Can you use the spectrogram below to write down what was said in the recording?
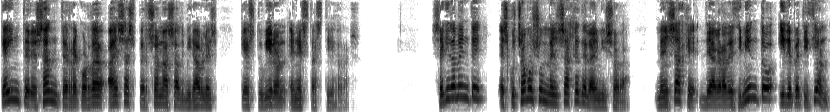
Qué interesante recordar a esas personas admirables que estuvieron en estas tierras. Seguidamente escuchamos un mensaje de la emisora, mensaje de agradecimiento y de petición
